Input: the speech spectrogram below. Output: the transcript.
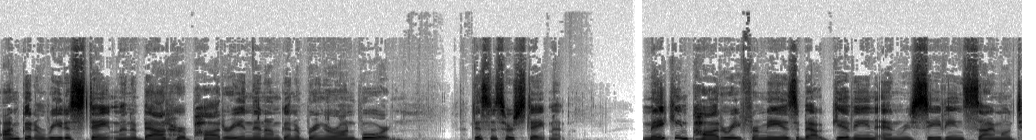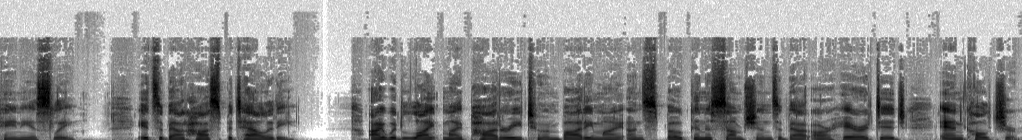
I'm going to read a statement about her pottery and then I'm going to bring her on board. This is her statement Making pottery for me is about giving and receiving simultaneously. It's about hospitality. I would like my pottery to embody my unspoken assumptions about our heritage and culture.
